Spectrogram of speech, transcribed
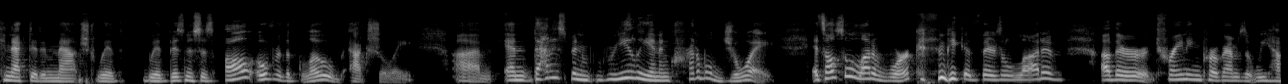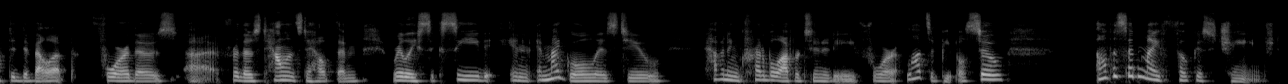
connected and matched with with businesses all over the globe actually um, and that has been really an incredible joy it's also a lot of work because there's a lot of other training programs that we have to develop for those uh, for those talents to help them really succeed in and my goal is to have an incredible opportunity for lots of people. So all of a sudden my focus changed.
